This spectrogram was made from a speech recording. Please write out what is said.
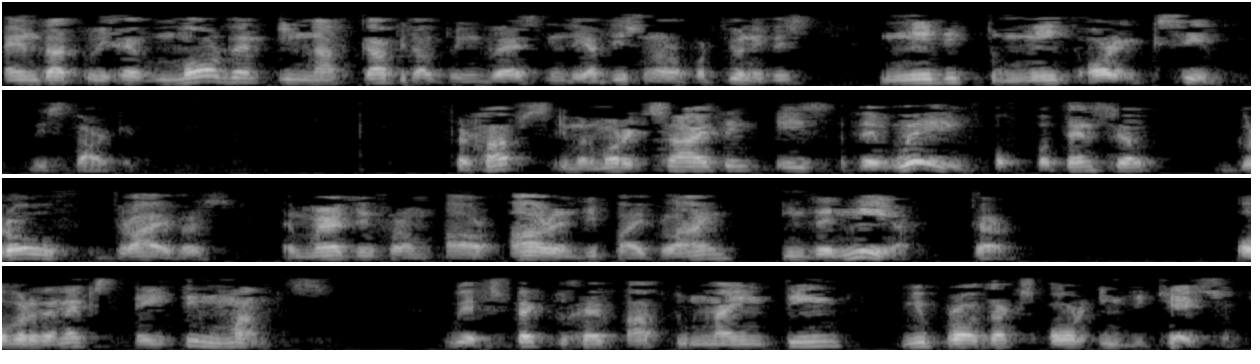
and that we have more than enough capital to invest in the additional opportunities needed to meet or exceed this target. Perhaps even more exciting is the wave of potential growth drivers emerging from our R&D pipeline in the near term. Over the next 18 months, we expect to have up to 19 new products or indications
